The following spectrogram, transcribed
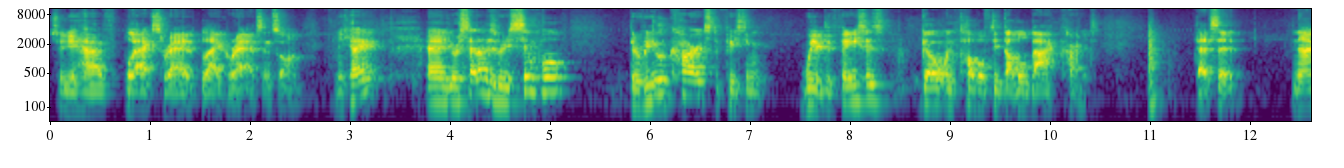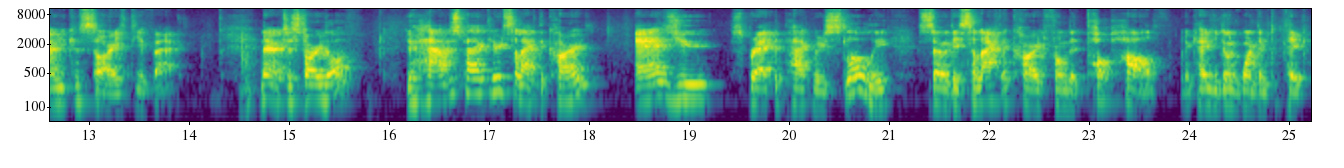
so you have blacks, red, black, reds and so on okay? And your setup is very simple. The real cards, the facing with the faces, go on top of the double back cards. That's it. Now you can start the effect. Now to start off, you have the spectator select the card as you spread the pack very slowly so they select a card from the top half okay you don't want them to pick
